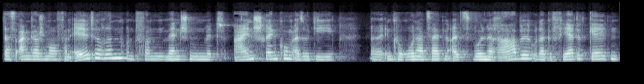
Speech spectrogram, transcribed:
das Engagement von Älteren und von Menschen mit Einschränkungen, also die äh, in Corona-Zeiten als vulnerabel oder gefährdet gelten,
